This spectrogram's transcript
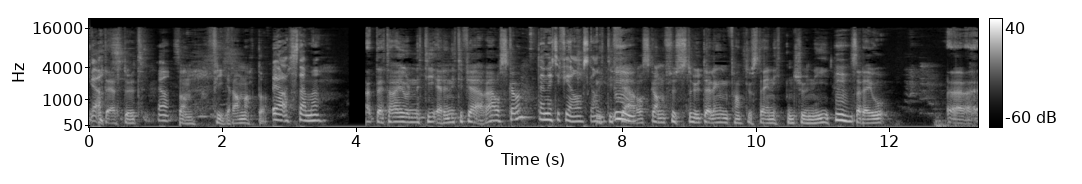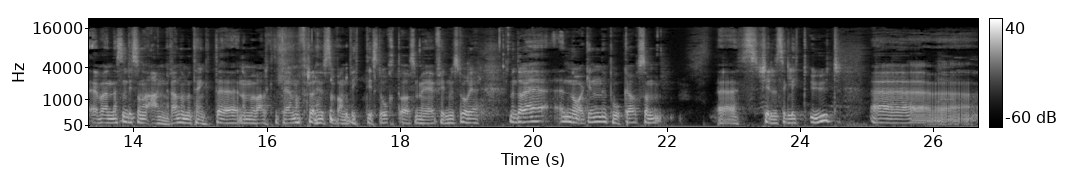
Ja. Delt ut. Ja. Sånn fire om natta. Ja, stemmer. Dette er jo 90, er det 94. Oscaren? Det er 94. Oscaren. 94 mm. Oscaren. Første utdelingen fant jo sted i 1929, mm. så det er jo Eh, jeg var nesten litt sånn angra når vi tenkte Når vi valgte tema, for det er jo så vanvittig stort og så mye filmhistorie. Men det er noen epoker som uh, skiller seg litt ut. Uh,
